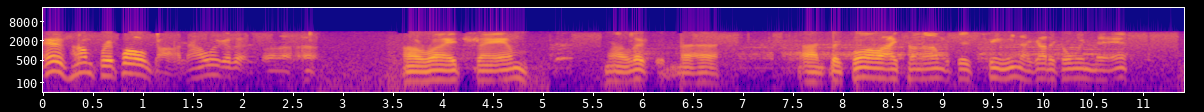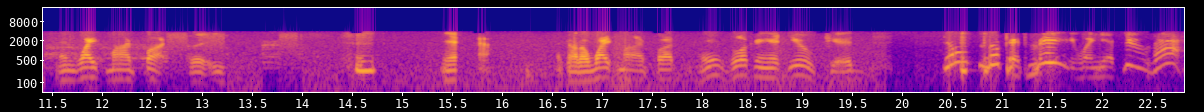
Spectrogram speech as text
here's Humphrey Bogart. Now look at this. Uh, uh, all right, Sam. Now listen. Uh, uh, before I turn on with this scene, I got to go in there and wipe my butt. See? Hmm. yeah, I got to wipe my butt. He's looking at you, kid. Don't look at me when you do that.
